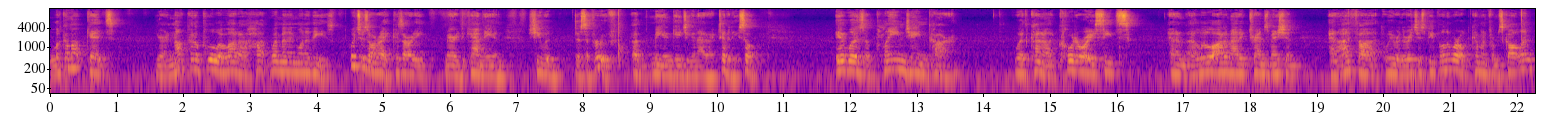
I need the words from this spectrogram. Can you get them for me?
Look them up, kids. You're not going to pull a lot of hot women in one of these, which is all right because I already married to Cami and she would disapprove of me engaging in that activity. So it was a plain Jane car with kind of like corduroy seats and a little automatic transmission. And I thought we were the richest people in the world coming from Scotland.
